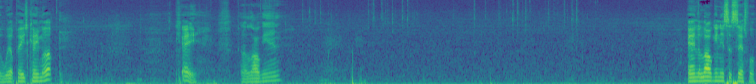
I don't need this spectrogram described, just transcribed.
the web page came up. Okay, gonna log in. And the login is successful.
